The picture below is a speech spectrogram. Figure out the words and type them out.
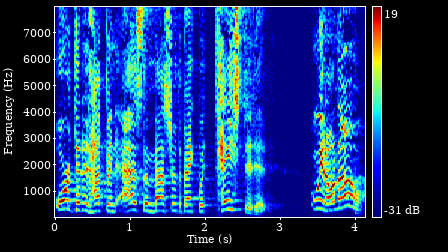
Or did it happen as the master of the banquet tasted it? We don't know.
